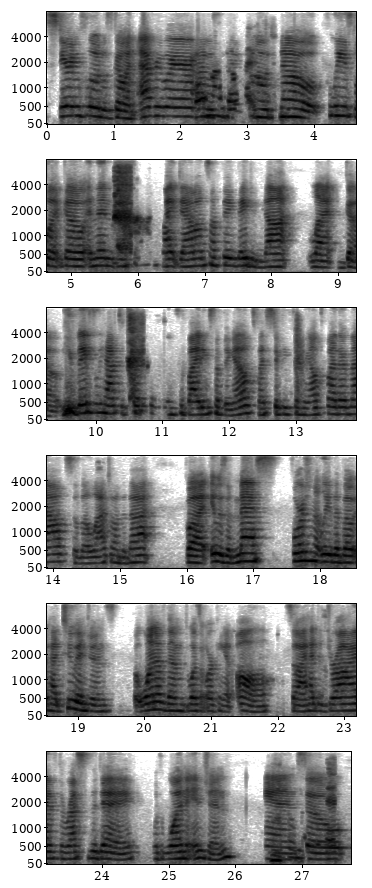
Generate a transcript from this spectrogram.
steering fluid was going everywhere. Oh I was like, oh no, please let go. And then when someone bite down on something, they do not let go. You basically have to trick them into biting something else by sticking something else by their mouth so they'll latch onto that. But it was a mess. Fortunately, the boat had two engines, but one of them wasn't working at all. So I had to drive the rest of the day with one engine. Mm-hmm. And oh so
